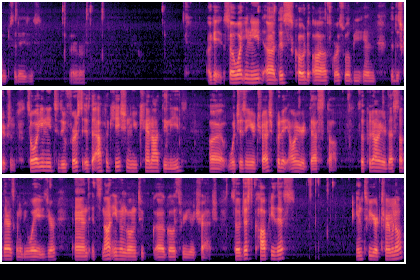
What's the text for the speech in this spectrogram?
oops the daisies whatever okay so what you need uh, this code uh, of course will be in the description. So what you need to do first is the application you cannot delete uh, which is in your trash put it on your desktop. So put it on your desktop there it's going to be way easier and it's not even going to uh, go through your trash. So just copy this into your terminal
